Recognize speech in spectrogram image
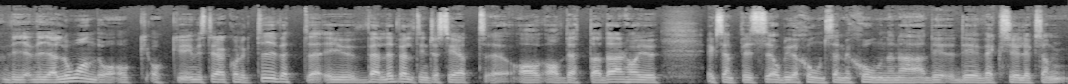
via, via lån då och, och investerarkollektivet eh, är ju väldigt, väldigt intresserat eh, av, av detta. Där har ju exempelvis obligationsemissionerna, det, det växer ju liksom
